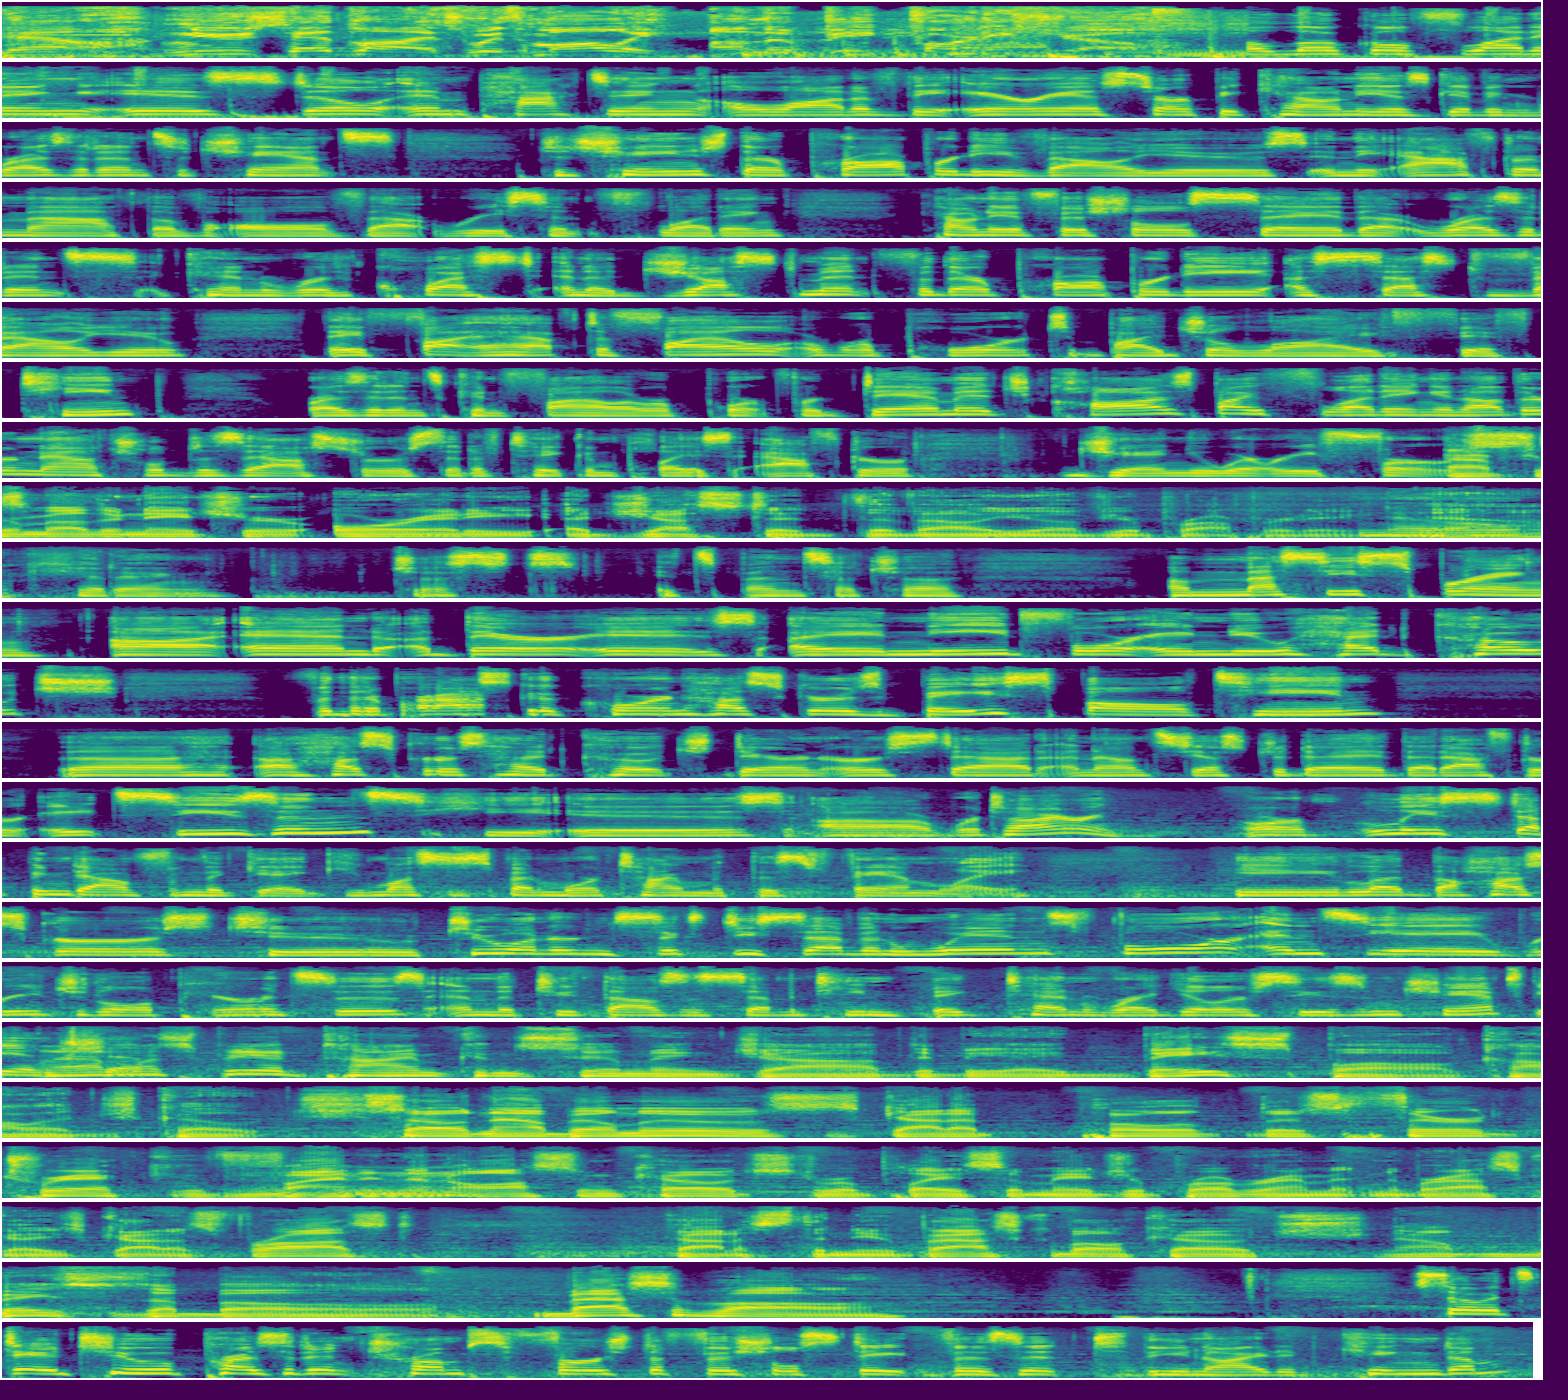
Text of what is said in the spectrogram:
Now, news headlines with Molly on the Big Party Show. A local flooding is still impacting a lot of the area. Sarpy County is giving residents a chance to change their property values in the aftermath of all of that recent flooding. County officials say that residents can request an adjustment for their property assessed value. They fi- have to file a report by July 15th. Residents can file a report for damage caused by flooding and other natural disasters that have taken place after January 1st. After Mother Nature already adjusted the value of your property. No kidding. Just it's been such a a messy spring, uh, and there is a need for a new head coach for the Nebraska Cornhuskers baseball team. The uh, Huskers head coach Darren Erstad announced yesterday that after eight seasons, he is uh, retiring or at least stepping down from the gig. He wants to spend more time with his family. He led the Huskers to 267 wins, four NCAA regional appearances, and the 2017 Big Ten regular season championship. That must be a time consuming job to be a baseball college coach. So now Bill Moos has got to pull this third trick of finding an awesome coach to replace a major program at Nebraska. He's got us Frost, got us the new basketball coach. Now, baseball. Basketball. So it's day two of President Trump's first official state visit to the United Kingdom.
